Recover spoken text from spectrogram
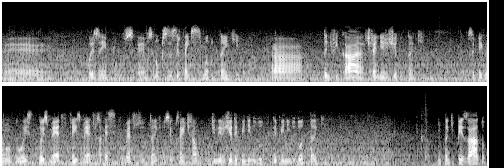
É, por exemplo, é, você não precisa acertar em cima do tanque para danificar, tirar energia do tanque. Você pegando 2 metros, 3 metros, até 5 metros do tanque, você consegue tirar um pouco de energia dependendo do, dependendo do tanque. Um tanque pesado,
